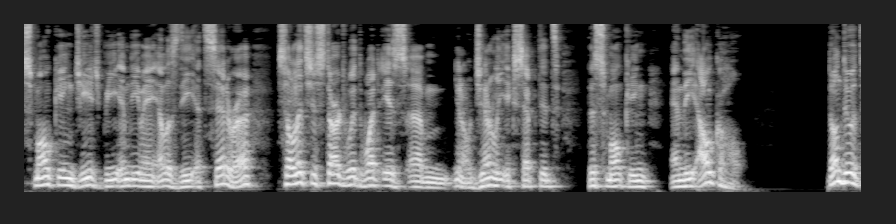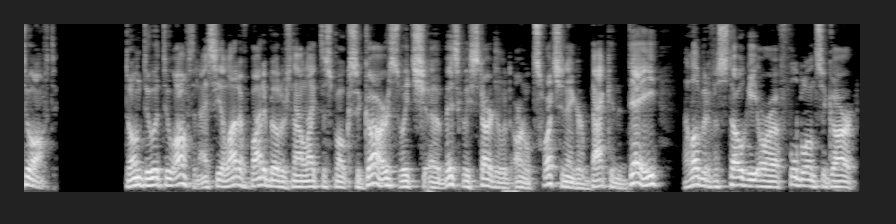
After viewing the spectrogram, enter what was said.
smoking, GHB, MDMA, LSD, etc. So let's just start with what is, um, you know, generally accepted: the smoking and the alcohol. Don't do it too often don't do it too often. I see a lot of bodybuilders now like to smoke cigars, which uh, basically started with Arnold Schwarzenegger back in the day. A little bit of a stogie or a full blown cigar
